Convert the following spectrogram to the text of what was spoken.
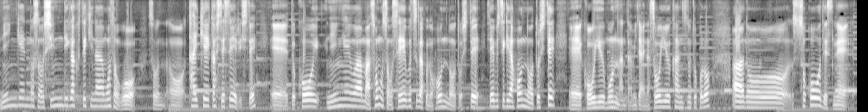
う、人間のその心理学的なものを、その体系化して整理して、えーと、こう人間はまあそもそも生物学の本能として生物的な本能として、えー、こういうもんなんだみたいなそういう感じのところ、あのー、そこをですね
